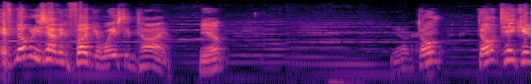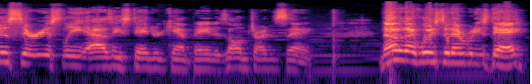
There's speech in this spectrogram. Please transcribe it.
if nobody's having fun, you're wasting time. Yep. You know, don't don't take it as seriously as a standard campaign. Is all I'm trying to say. Now that I've wasted everybody's day,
